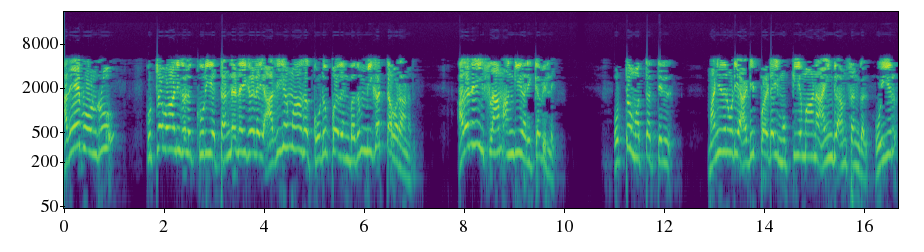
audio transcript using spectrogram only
அதேபோன்று குற்றவாளிகளுக்குரிய தண்டனைகளை அதிகமாக கொடுப்பதென்பதும் மிக தவறானது. அதனை இஸ்லாம் அங்கீகரிக்கவில்லை. ஒட்டு மொத்தத்தில் மனிதனுடைய அடிப்படை முக்கியமான ஐந்து அம்சங்கள். உயிர்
